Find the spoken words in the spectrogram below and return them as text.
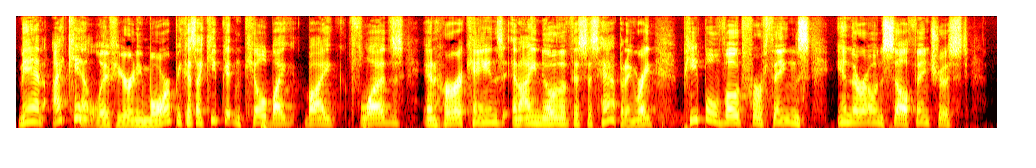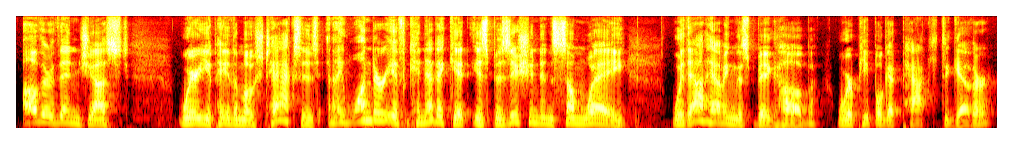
man, I can't live here anymore because I keep getting killed by, by floods and hurricanes, and I know that this is happening, right? People vote for things in their own self interest other than just where you pay the most taxes. And I wonder if Connecticut is positioned in some way without having this big hub where people get packed together.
